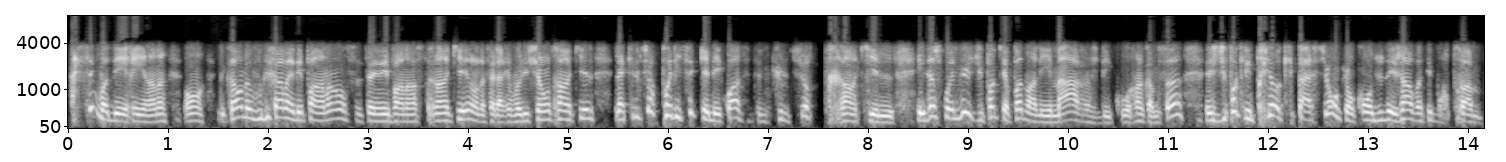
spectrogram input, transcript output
assez modéré. Hein? quand on a voulu faire l'indépendance, c'était une indépendance tranquille. On a fait la révolution tranquille. La culture politique québécoise, c'est une culture tranquille. Et de ce point de vue, je dis pas qu'il n'y a pas dans les marges des courants comme ça. Je dis pas que les préoccupations qui ont conduit des gens à voter pour Trump,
